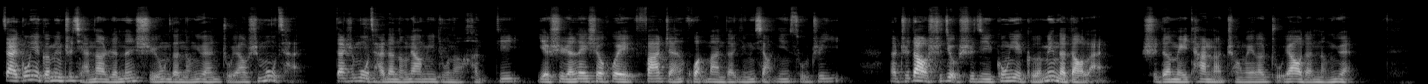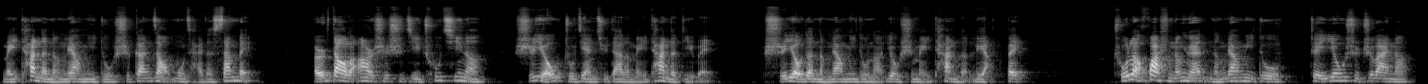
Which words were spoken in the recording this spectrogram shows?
在工业革命之前呢，人们使用的能源主要是木材。但是木材的能量密度呢很低，也是人类社会发展缓慢的影响因素之一。那直到十九世纪工业革命的到来，使得煤炭呢成为了主要的能源。煤炭的能量密度是干燥木材的三倍，而到了二十世纪初期呢，石油逐渐取代了煤炭的地位，石油的能量密度呢又是煤炭的两倍。除了化石能源能量密度这一优势之外呢，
